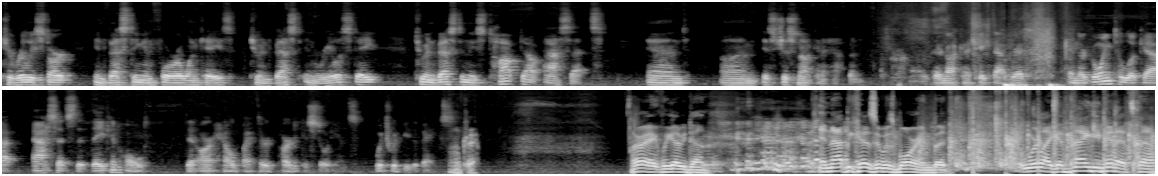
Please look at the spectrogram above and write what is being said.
to really start investing in 401ks to invest in real estate to invest in these topped out assets. And um, it's just not going to happen. Uh, they're not going to take that risk. And they're going to look at assets that they can hold that aren't held by third party custodians, which would be the banks. Okay. All right, we got to be done. And not because it was boring, but we're like at 90 minutes now.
